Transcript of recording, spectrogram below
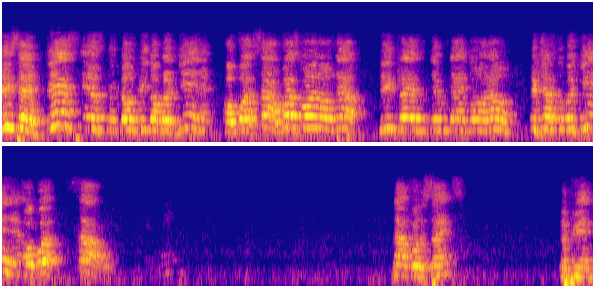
He said this is going to be the beginning of what sorrow. What's going on now, these plagues and different things going on, it's just the beginning of what? Sorrow. Now for the saints, if you're in,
